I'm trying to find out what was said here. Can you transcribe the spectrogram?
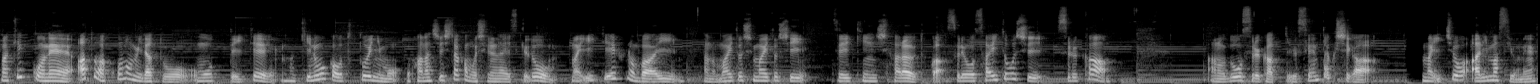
まあ、結構ね、あとは好みだと思っていて、まあ、昨日か一昨日にもお話ししたかもしれないですけど、まあ、ETF の場合、あの毎年毎年税金支払うとか、それを再投資するか、あのどうするかっていう選択肢が、まあ、一応ありますよね。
